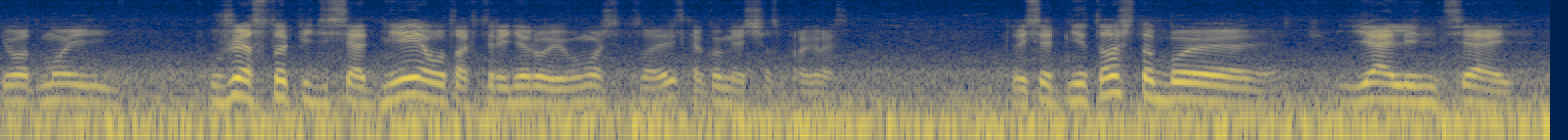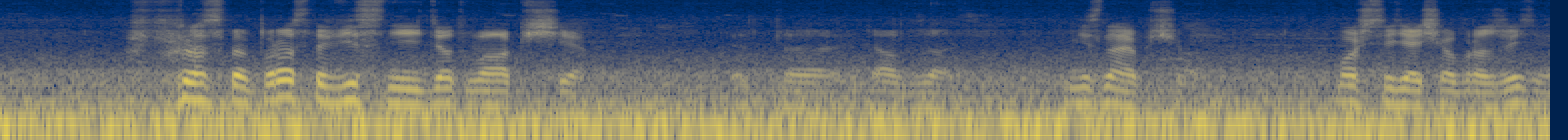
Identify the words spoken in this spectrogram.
И вот мой уже 150 дней я вот так тренирую, и вы можете посмотреть, какой у меня сейчас прогресс. То есть это не то, чтобы я лентяй. Просто, просто виз не идет вообще. Это, это абзац. Не знаю почему. Может, сидящий образ жизни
